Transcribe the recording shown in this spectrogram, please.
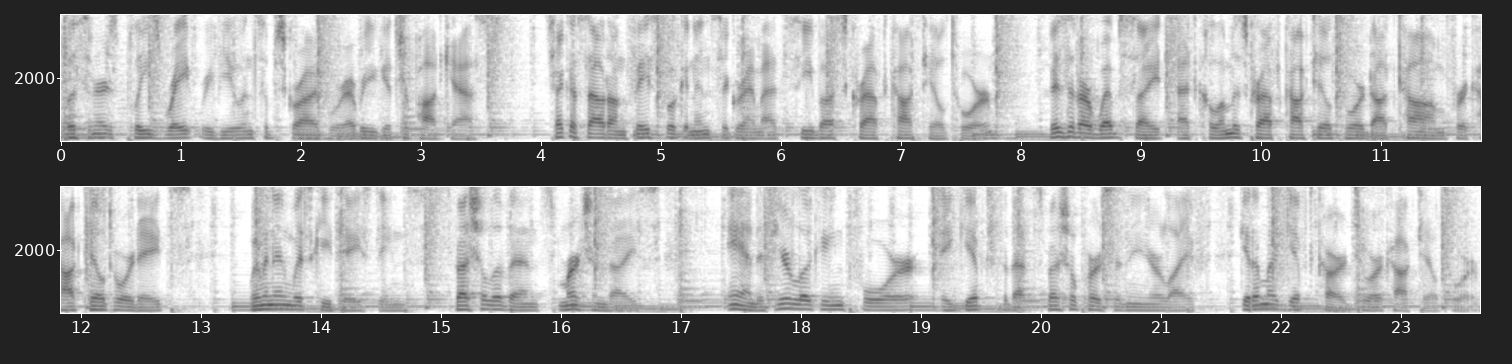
Listeners, please rate, review, and subscribe wherever you get your podcasts. Check us out on Facebook and Instagram at CBus Craft Cocktail Tour. Visit our website at columbuscraftcocktailtour.com for cocktail tour dates, women and whiskey tastings, special events, merchandise, and if you're looking for a gift for that special person in your life, get them a gift card to our cocktail tour.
